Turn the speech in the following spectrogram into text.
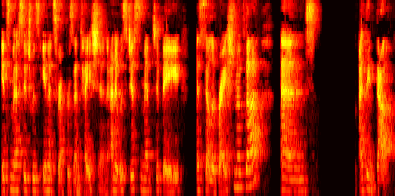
its message was in its representation. And it was just meant to be a celebration of that. And I think that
